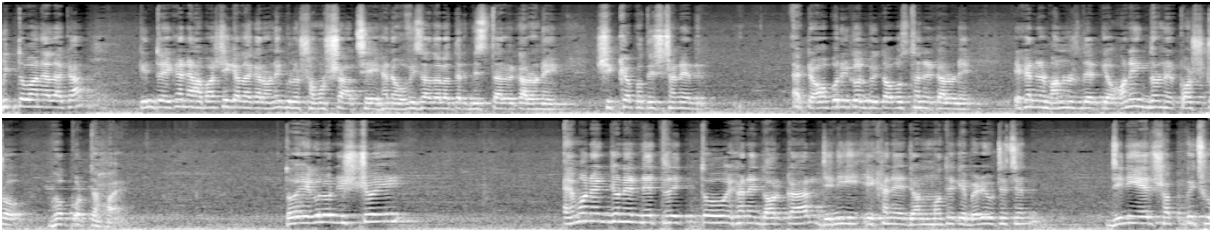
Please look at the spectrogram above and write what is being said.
বিত্তবান এলাকা, কিন্তু এখানে আবাসিক এলাকার অনেকগুলো সমস্যা আছে। এখানে অফিস আদালতের বিস্তারের কারণে, শিক্ষা প্রতিষ্ঠানের একটা অপরিকল্পিত অবস্থানের কারণে এখানের মানুষদেরকে অনেক ধরনের কষ্ট ভোগ করতে হয়। তো এগুলো নিশ্চয়ই এমন একজনের নেতৃত্ব এখানে দরকার যিনি এখানে জন্ম থেকে বেড়ে উঠেছেন, যিনি এর সব কিছু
